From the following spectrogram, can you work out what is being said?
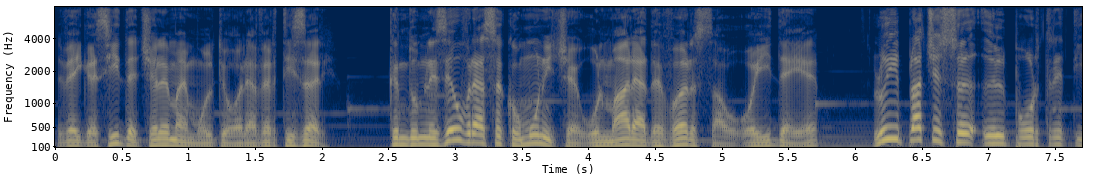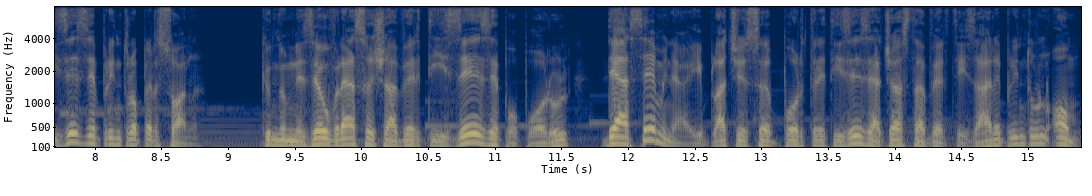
vei găsi de cele mai multe ori avertizări. Când Dumnezeu vrea să comunice un mare adevăr sau o idee, lui îi place să îl portretizeze printr-o persoană. Când Dumnezeu vrea să-și avertizeze poporul, de asemenea îi place să portretizeze această avertizare printr-un om.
